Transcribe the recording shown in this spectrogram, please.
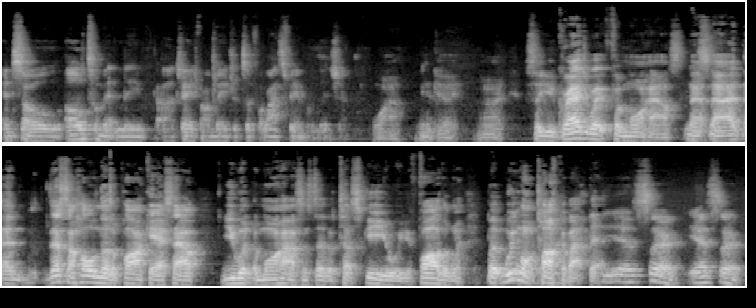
and so ultimately uh, changed my major to philosophy and religion. Wow. Okay. All right. So you graduate from Morehouse. Now, Yes, now I, I, that's a whole nother podcast. How you went to Morehouse instead of Tuskegee, where your father went. But we won't talk about that. Yes, sir. Yes, sir.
